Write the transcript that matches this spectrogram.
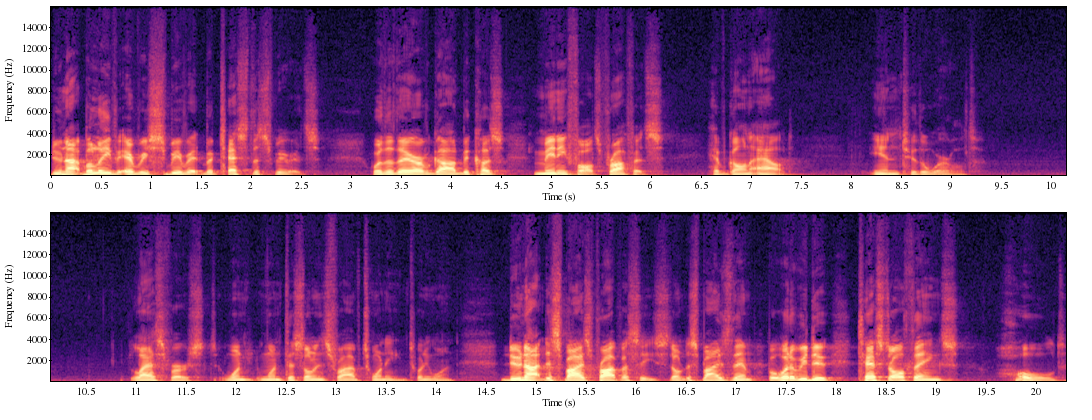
Do not believe every spirit, but test the spirits, whether they are of God, because many false prophets have gone out into the world. Last verse, 1, 1 Thessalonians 5 20, 21. Do not despise prophecies. Don't despise them. But what do we do? Test all things, hold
